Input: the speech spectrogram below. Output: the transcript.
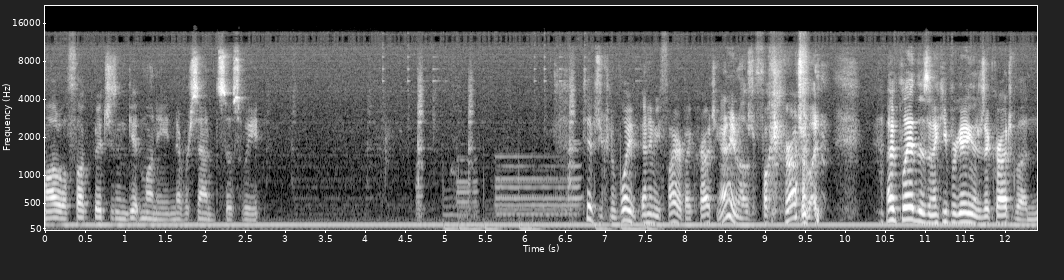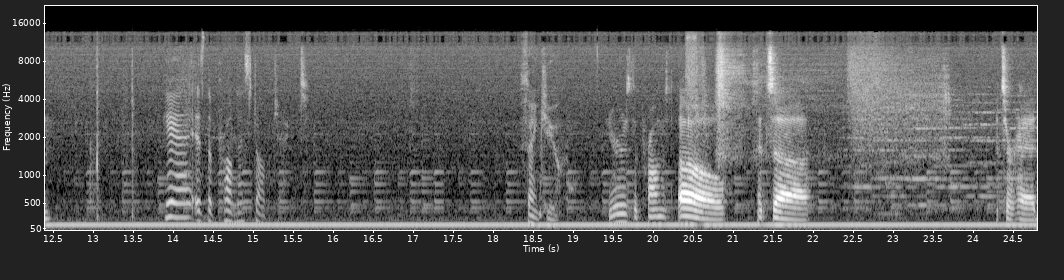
Motto of fuck bitches and get money never sounded so sweet. Tips, you can avoid enemy fire by crouching. I didn't even know there was a fucking crouch button. I've played this and I keep forgetting there's a crouch button. Here is the promised object. Thank you. Here is the promised. Oh, it's uh, it's her head.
